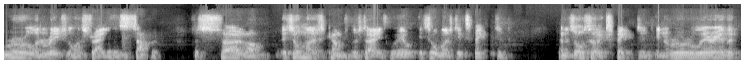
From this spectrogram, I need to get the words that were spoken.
rural and regional Australia has suffered for so long. It's almost come to the stage where it's almost expected and it's also expected in a rural area that,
